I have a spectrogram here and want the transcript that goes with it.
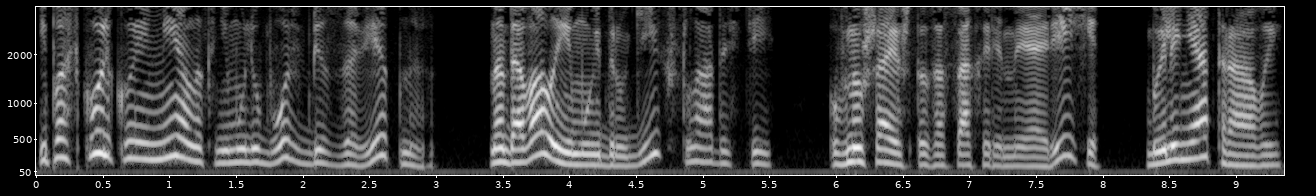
И поскольку имела к нему любовь беззаветную, надавала ему и других сладостей, внушая, что засахаренные орехи были не отравой,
